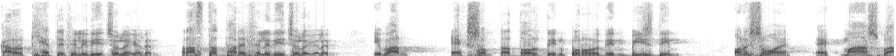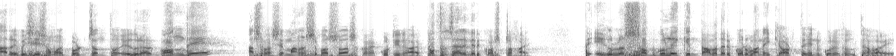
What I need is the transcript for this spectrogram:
কারোর খেতে ফেলে দিয়ে চলে গেলেন। রাস্তার ধারে ফেলে দিয়ে চলে গেলেন। এবার এক সপ্তাহ, দশ দিন, পনেরো দিন, বিশ দিন, অনেক সময়, এক মাস বা আরও বেশি সময় পর্যন্ত এগুলোর গন্ধে আশেপাশে মানুষ বসবাস করা কঠিন হয়, পথচারীদের কষ্ট হয়। তো এগুলো সবগুলোই কিন্তু আমাদের কোরবানিকে অর্থহীন করে ফেলতে পারে।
